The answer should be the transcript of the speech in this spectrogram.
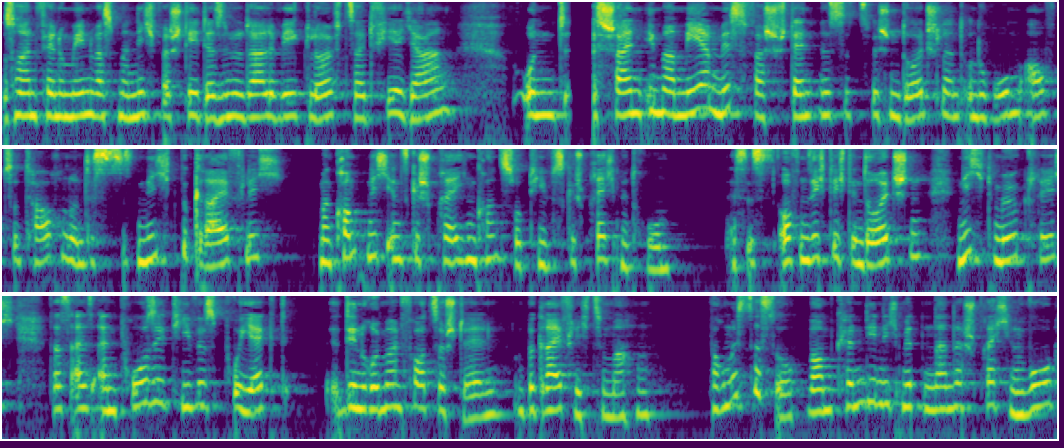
so ein Phänomen, was man nicht versteht. Der synodale Weg läuft seit vier Jahren Und es scheinen immer mehr Missverständnisse zwischen Deutschland und Rom aufzutauchen und es ist nicht begreiflich. Man kommt nicht ins Gespräch, ein konstruktives Gespräch mit Rom. Es ist offensichtlich den Deutschen nicht möglich, das als ein positives Projekt den Römern vorzustellen und begreiflich zu machen. Warum ist das so? Warum können die nicht miteinander sprechen? Wo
